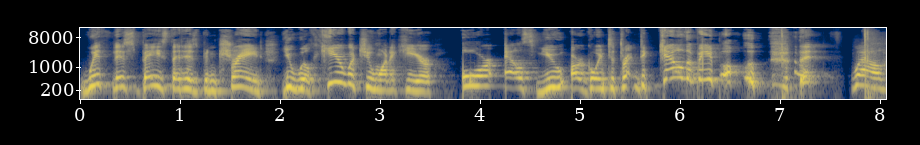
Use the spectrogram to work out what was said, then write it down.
with this base that has been trained? You will hear what you want to hear or else you are going to threaten to kill the people that well,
